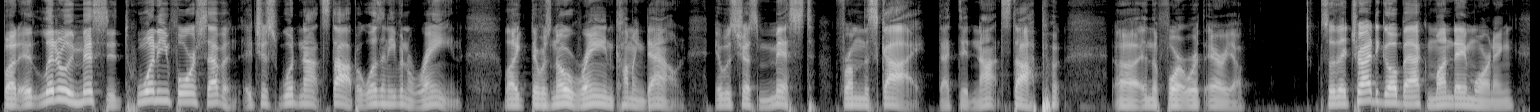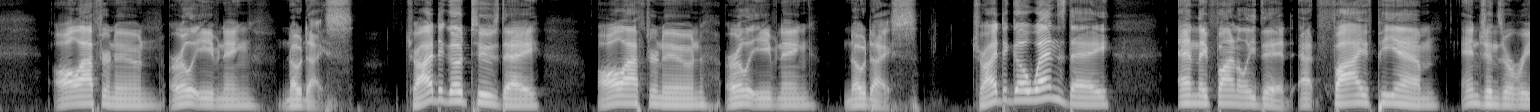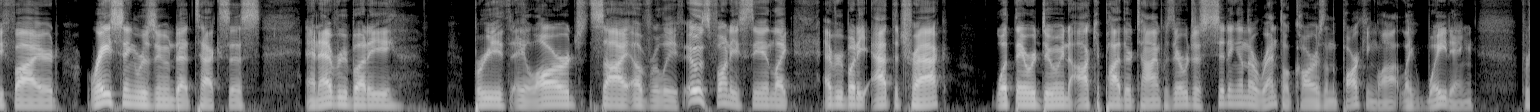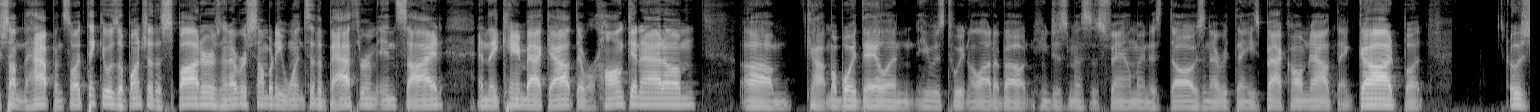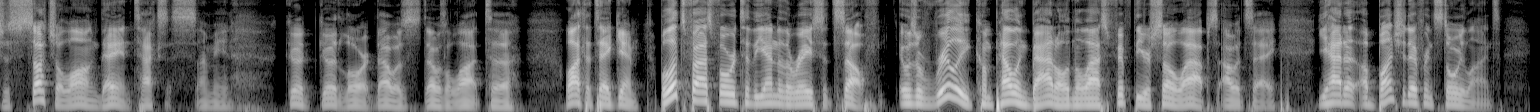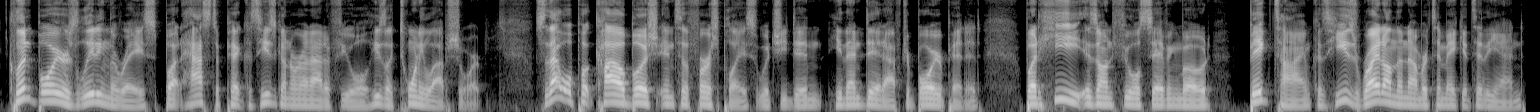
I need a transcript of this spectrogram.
But it literally misted 24 7. It just would not stop. It wasn't even rain. Like there was no rain coming down, it was just mist from the sky that did not stop uh, in the Fort Worth area. So they tried to go back Monday morning, all afternoon, early evening, no dice. Tried to go Tuesday, all afternoon, early evening, no dice. Tried to go Wednesday, and they finally did. At 5 p.m., engines were refired, racing resumed at Texas, and everybody breathed a large sigh of relief. It was funny seeing like everybody at the track what they were doing to occupy their time because they were just sitting in their rental cars in the parking lot, like waiting for something to happen. So I think it was a bunch of the spotters. Whenever somebody went to the bathroom inside and they came back out, they were honking at them. Um, God, my boy Dalen, he was tweeting a lot about he just misses his family and his dogs and everything. He's back home now, thank God. But it was just such a long day in Texas. I mean, good, good lord, that was that was a lot to a lot to take in. But let's fast forward to the end of the race itself it was a really compelling battle in the last 50 or so laps, I would say. You had a, a bunch of different storylines. Clint Bowyer's leading the race, but has to pit because he's going to run out of fuel. He's like 20 laps short. So that will put Kyle Busch into first place, which he didn't. he then did after Bowyer pitted. But he is on fuel saving mode big time because he's right on the number to make it to the end.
